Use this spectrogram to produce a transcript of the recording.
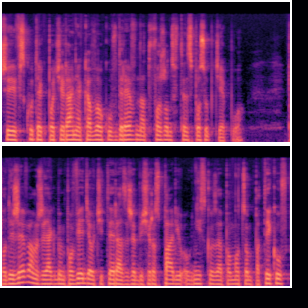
czy wskutek pocierania kawałków drewna, tworząc w ten sposób ciepło. Podejrzewam, że jakbym powiedział ci teraz, żebyś rozpalił ognisko za pomocą patyków,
